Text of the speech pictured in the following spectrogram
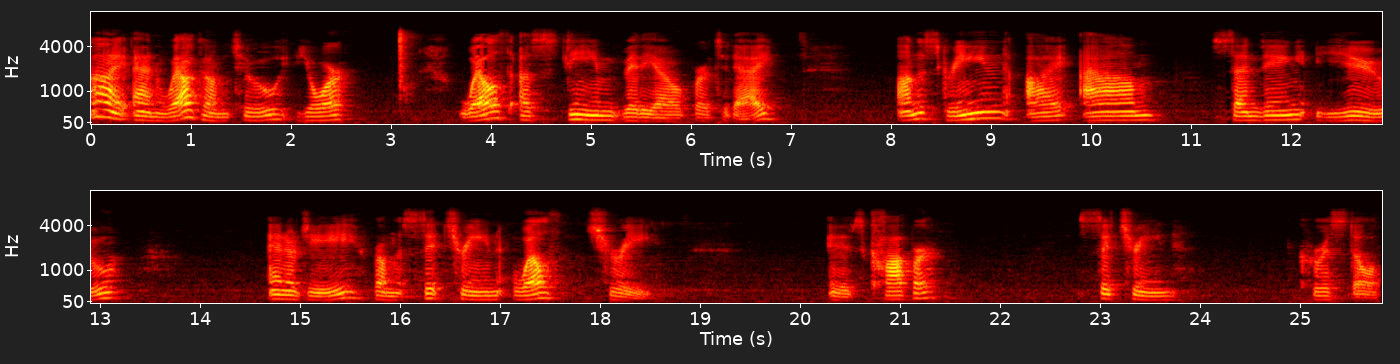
Hi, and welcome to your Wealth Esteem video for today. On the screen, I am sending you energy from the citrine wealth tree. It is copper, citrine, crystal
